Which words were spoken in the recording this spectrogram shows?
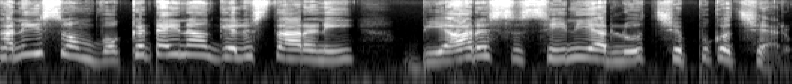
కనీసం ఒక్కటైనా గెలుస్తారని బీఆర్ఎస్ సీనియర్లు చెప్పుకొచ్చారు.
